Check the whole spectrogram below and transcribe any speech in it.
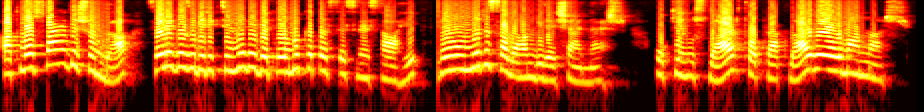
Atmosfer dışında sera gazı biriktirme ve depolama kapasitesine sahip ve onları salan bileşenler, okyanuslar, topraklar ve ormanlar.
